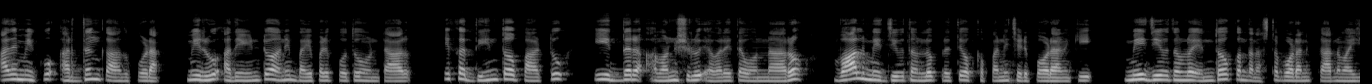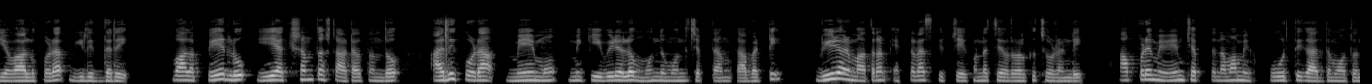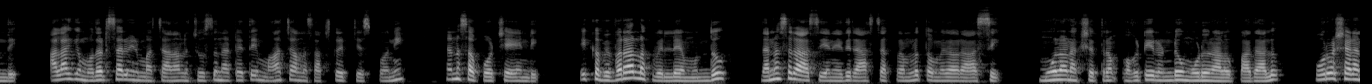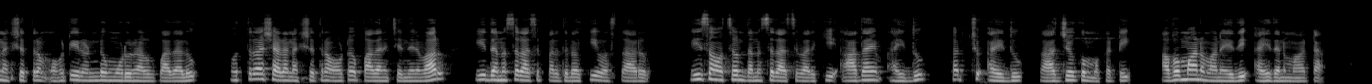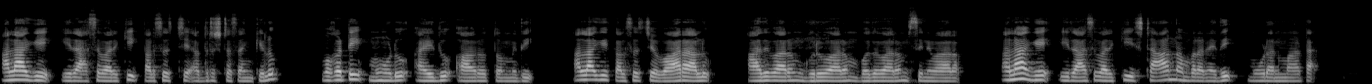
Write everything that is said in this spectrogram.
అది మీకు అర్థం కాదు కూడా. మీరు అదేంటో అని భయపడిపోతూ ఉంటారు. ఇక దీంతో పాటు ఈ ఇద్దరు మనుషులు ఎవరైతే ఉన్నారో వాళ్ళు మీ జీవితంలో ప్రతి ఒక్క పని చెడిపోవడానికి మీ జీవితంలో ఎంతో కొంత నష్టపోవడానికి కారణమయ్యే వాళ్ళు కూడా వీళ్ళిద్దరే. వాళ్ళ పేర్లు ఏ అక్షరంతో స్టార్ట్ అవుతుందో అది కూడా మేము మీకు ఈ వీడియోలో ముందు ముందు చెప్తాం కాబట్టి వీడియోని మాత్రం ఎక్కడా స్కిప్ చేయకుండా చివరి వరకు చూడండి. అప్పుడే మేము ఏం చెప్తున్నామో మీకు పూర్తిగా అర్థమవుతుంది. అలాగే మొదటిసారి మీరు మా ఛానల్ని చూస్తున్నట్టయితే మా ఛానల్ సబ్స్క్రైబ్ చేసుకొని నన్ను సపోర్ట్ చేయండి. ఇక వివరాలకు వెళ్ళే ముందు ధనుసు రాశి అనేది రాశి చక్రంలో తొమ్మిదవ రాశి. మూల నక్షత్రం ఒకటి రెండు మూడు నాలుగు పాదాలు. పూర్వషాఢ నక్షత్రం ఒకటి రెండు మూడు నాలుగు పాదాలు. ఉత్తరాషాఢ నక్షత్రం ఒకటో పాదానికి చెందినవారు ఈ ధనుసు రాశి పరిధిలోకి వస్తారు. ఈ సంవత్సరం ధనుసు రాశి వారికి ఆదాయం ఐదు ఖర్చు ఐదు రాజ్యోగం ఒకటి అవమానం అనేది ఐదు అనమాట అలాగే ఈ రాశి వారికి కలిసి వచ్చే అదృష్ట సంఖ్యలు ఒకటి మూడు ఐదు ఆరు తొమ్మిది. అలాగే కలిసి వచ్చే వారాలు ఆదివారం గురువారం బుధవారం శనివారం. అలాగే ఈ రాశి వారికి స్టార్ నంబర్ అనేది మూడు అనమాట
